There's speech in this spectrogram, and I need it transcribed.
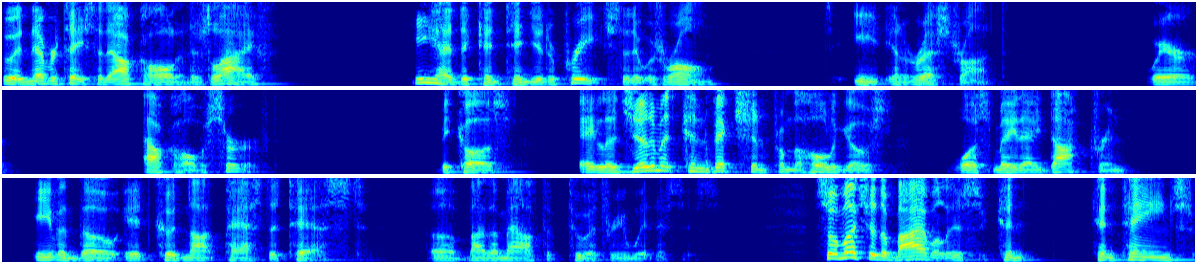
who had never tasted alcohol in his life, he had to continue to preach that it was wrong to eat in a restaurant where alcohol was served. Because a legitimate conviction from the Holy Ghost was made a doctrine, even though it could not pass the test uh, by the mouth of two or three witnesses. So much of the Bible is con- contains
